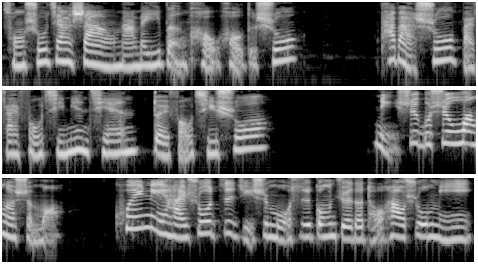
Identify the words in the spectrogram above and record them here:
从书架上拿了一本厚厚的书。他把书摆在福奇面前，对福奇说：“你是不是忘了什么？亏你还说自己是摩斯公爵的头号书迷。”“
